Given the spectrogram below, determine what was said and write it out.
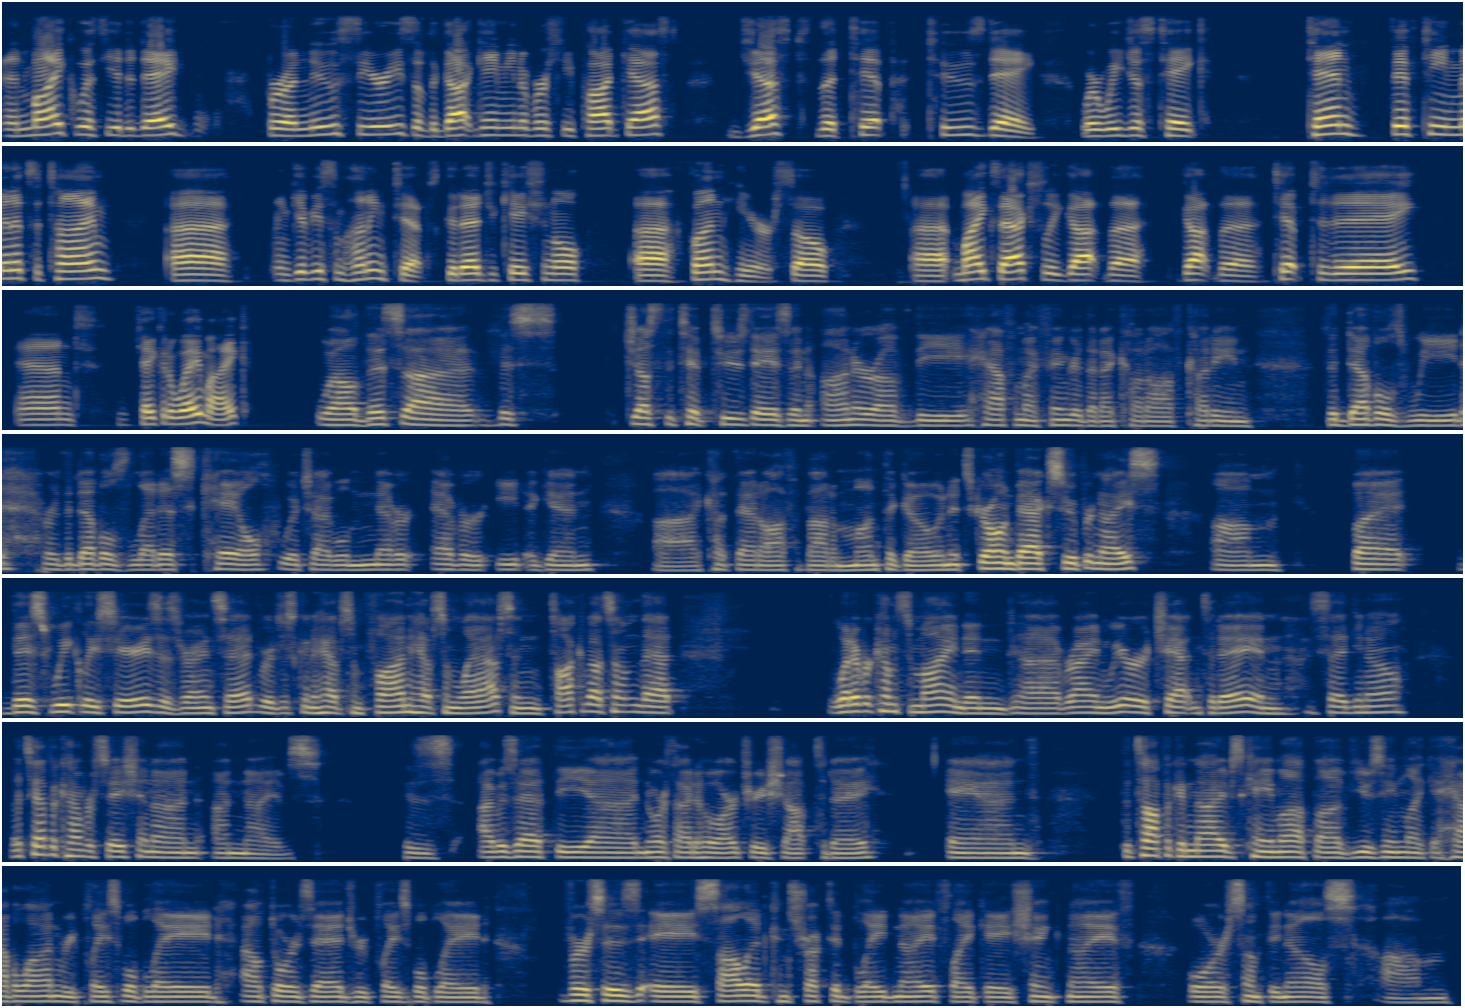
and Mike, with you today for a new series of the Got Game University podcast, Just the Tip Tuesday, where we just take 10, 15 minutes of time uh, and give you some hunting tips, good educational uh, fun here. So, uh, Mike's actually got the got the tip today, and take it away, Mike. Well, this uh, this just the tip Tuesday is in honor of the half of my finger that I cut off cutting the devil's weed or the devil's lettuce, kale, which I will never ever eat again. Uh, I cut that off about a month ago, and it's growing back super nice. Um, but this weekly series, as Ryan said, we're just going to have some fun, have some laughs, and talk about something that whatever comes to mind. And uh, Ryan, we were chatting today, and I said, you know, let's have a conversation on on knives because I was at the uh, North Idaho Archery Shop today, and the topic of knives came up of using like a Havalon replaceable blade, Outdoors Edge replaceable blade, versus a solid constructed blade knife like a shank knife or something else. Um,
